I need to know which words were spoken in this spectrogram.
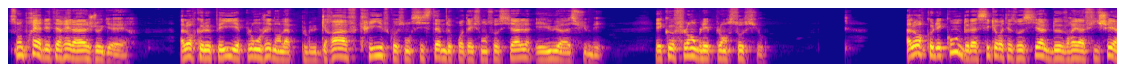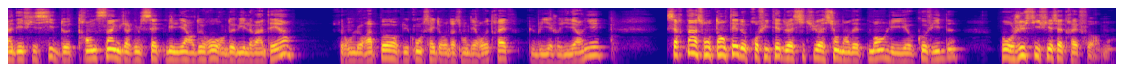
sont prêts à déterrer la hache de guerre, alors que le pays est plongé dans la plus grave crise que son système de protection sociale ait eu à assumer, et que flambent les plans sociaux. Alors que les comptes de la sécurité sociale devraient afficher un déficit de 35,7 milliards d'euros en 2021, selon le rapport du Conseil d'orientation des retraites publié jeudi dernier, certains sont tentés de profiter de la situation d'endettement liée au Covid pour justifier cette réforme.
